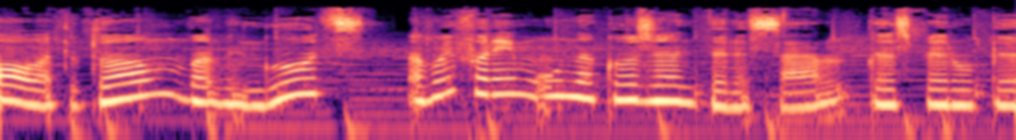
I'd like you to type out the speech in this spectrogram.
Hola a tothom, benvinguts. Avui farem una cosa interessant, que espero que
